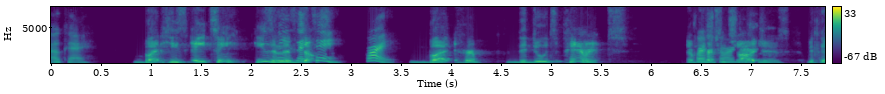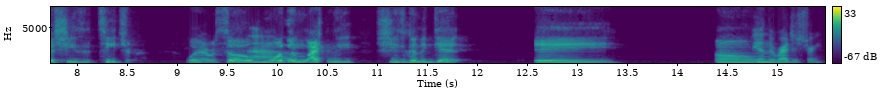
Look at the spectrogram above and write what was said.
Okay. but he's 18. He's an He's adult. 18. Right. but her the dude's parents are Press pressing charges? charges. because she's a teacher, whatever. So more Oh. than likely, she's gonna get a um Be on the registry.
